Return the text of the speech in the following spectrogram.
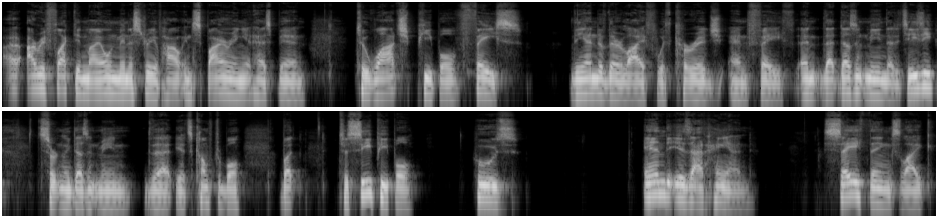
I, I, reflect in my own ministry of how inspiring it has been to watch people face the end of their life with courage and faith. And that doesn't mean that it's easy. Certainly doesn't mean that it's comfortable, but to see people whose end is at hand say things like,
